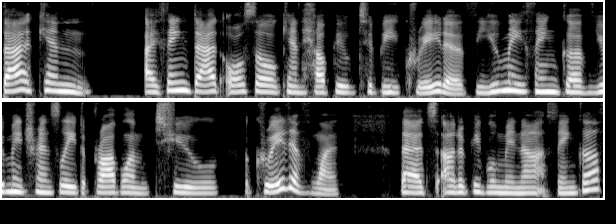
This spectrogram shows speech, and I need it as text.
That can I think that also can help you to be creative. You may think of you may translate the problem to a creative one that other people may not think of.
